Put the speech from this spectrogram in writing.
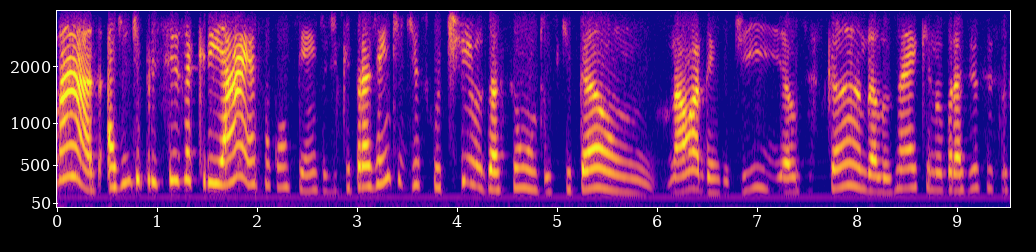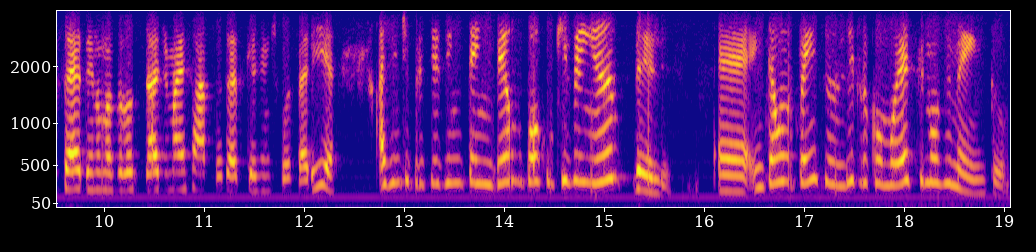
Mas a gente precisa criar essa consciência de que para a gente discutir os assuntos que estão na ordem do dia, os escândalos né, que no Brasil se sucedem numa velocidade mais rápida do que a gente gostaria, a gente precisa entender um pouco o que vem antes deles. É, então eu penso no livro como esse movimento.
